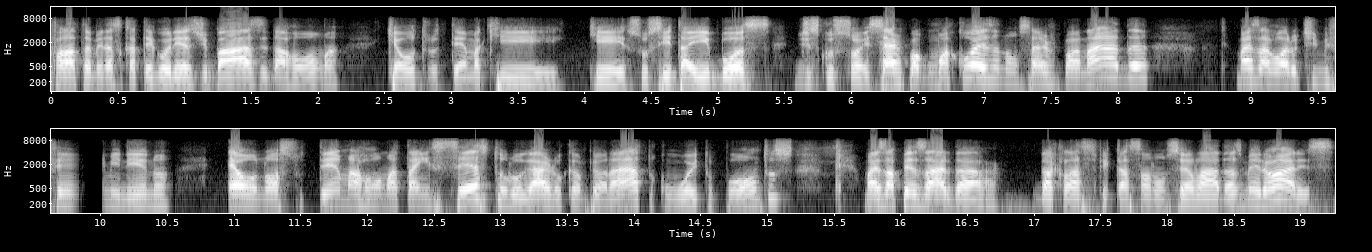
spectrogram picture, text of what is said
falar também das categorias de base da Roma, que é outro tema que, que suscita aí boas discussões. Serve para alguma coisa? Não serve para nada? Mas agora o time feminino é o nosso tema. A Roma está em sexto lugar no campeonato, com oito pontos. Mas apesar da, da classificação não ser lá das melhores,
